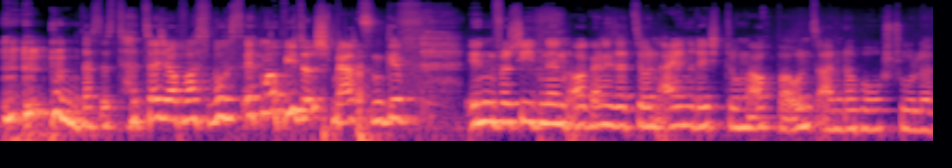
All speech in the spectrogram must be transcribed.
Das ist tatsächlich auch was, wo es immer wieder Schmerzen gibt in verschiedenen Organisationen, Einrichtungen, auch bei uns an der Hochschule.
